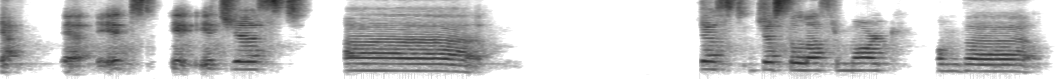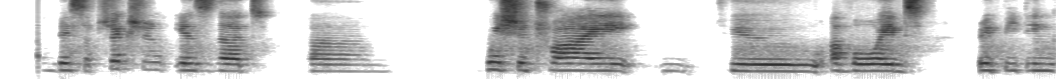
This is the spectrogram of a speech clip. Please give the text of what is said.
yeah, it's it, it just uh, just just the last remark on the on this subsection is that um, we should try to avoid repeating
